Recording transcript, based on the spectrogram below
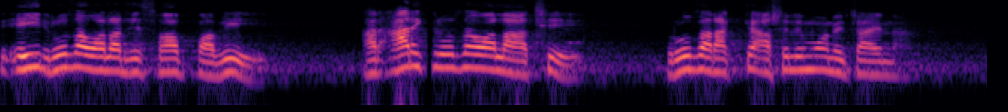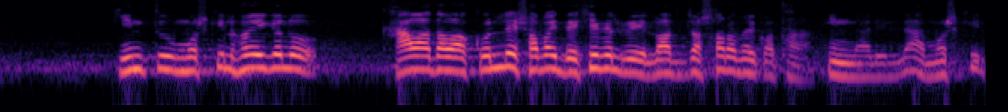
তো এই রোজাওয়ালার যে সব পাবে, আর আরেক রোজাওয়ালা আছে, রোজা রাখতে আসলে মনে চায় না। কিন্তু মুশকিল হয়ে গেল খাওয়া দাওয়া করলে সবাই দেখে ফেলবে লজ্জা সরমের কথা ইন্নালিল্লাহ মুশকিল।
